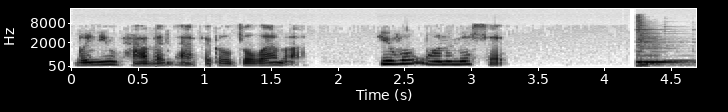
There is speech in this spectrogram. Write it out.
when you have an ethical dilemma. You won't want to miss it.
